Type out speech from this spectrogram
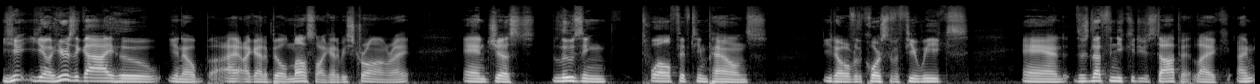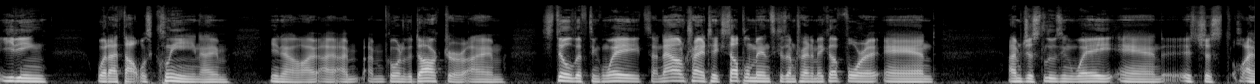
You, you know, here's a guy who you know I, I got to build muscle. I got to be strong, right? And just losing 12, 15 pounds, you know, over the course of a few weeks, and there's nothing you could do to stop it. Like I'm eating what I thought was clean. I'm, you know, I, I, I'm I'm going to the doctor. I'm still lifting weights, and now I'm trying to take supplements because I'm trying to make up for it, and I'm just losing weight, and it's just I,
